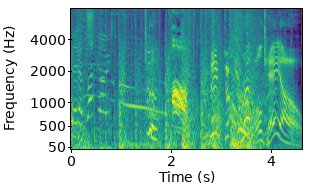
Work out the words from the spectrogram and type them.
Better. Oh. Victor. Triple KO.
